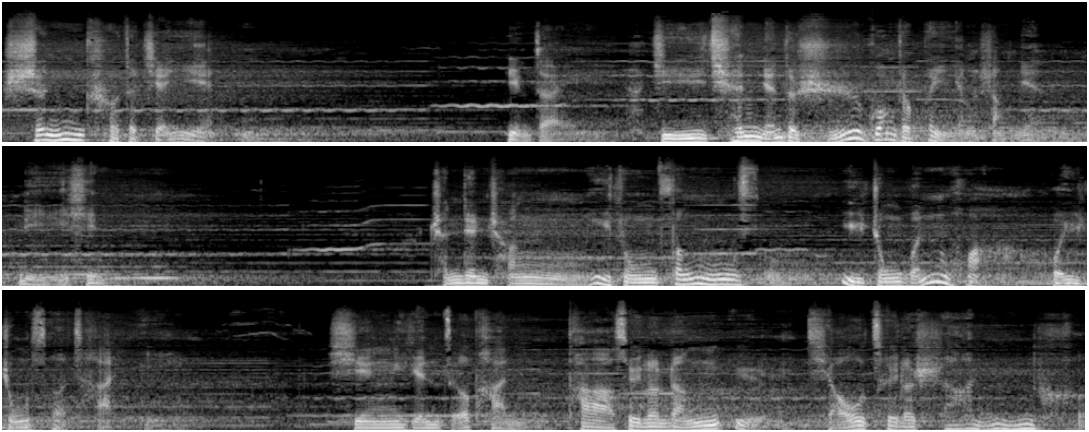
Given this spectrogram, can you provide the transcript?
深刻的剪影，映在几千年的时光的背影上面，你心沉淀成一种风俗，一种文化，或一种色彩。星云泽畔，踏碎了冷月，憔悴了山河。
